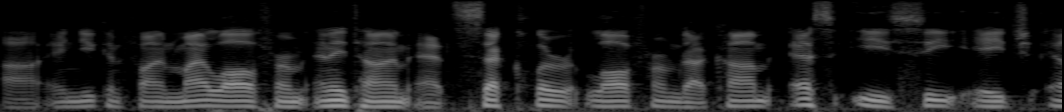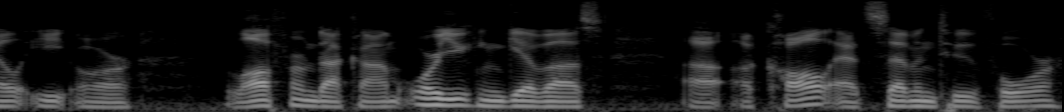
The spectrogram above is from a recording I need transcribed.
Uh, and you can find my law firm anytime at sechlerlawfirm.com, S E C H L E R lawfirm.com, or you can give us uh, a call at 724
